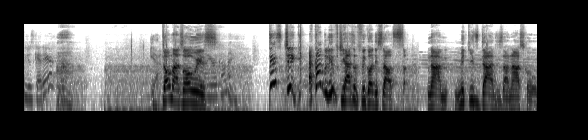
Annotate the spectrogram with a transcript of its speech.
You just get here? yeah. Dumb as I know you always. This chick, I can't believe she hasn't figured this out. So- Nah, Mickey's dad is an asshole.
